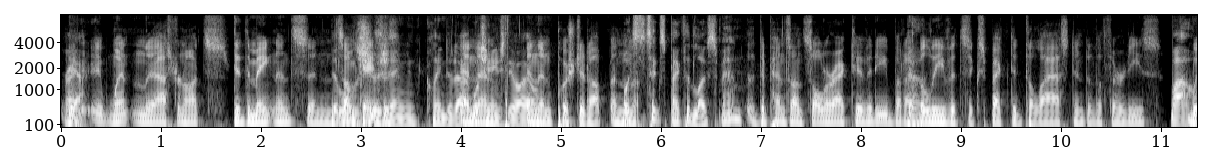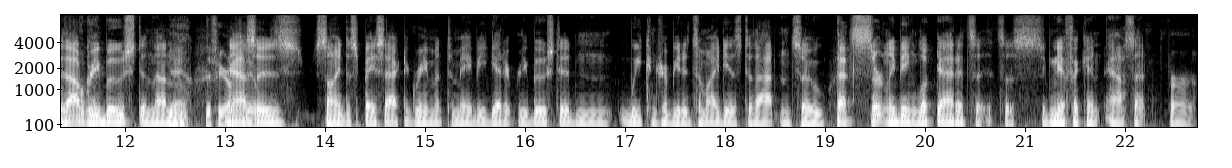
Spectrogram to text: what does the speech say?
Right. Yeah. It went and the astronauts did the maintenance, and in some cases, zhuzhing, cleaned it up, and we'll then change the oil. and then pushed it up. And What's its expected lifespan? it depends on solar activity, but I believe it's expected to last into the 30s. Wow, Without okay. reboost, and then Yeah, they figure out what to do. NASA's signed a Space Act agreement to maybe get it reboosted, and we contributed some ideas to that, and so that's certainly being looked at. It's a, it's a significant asset for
